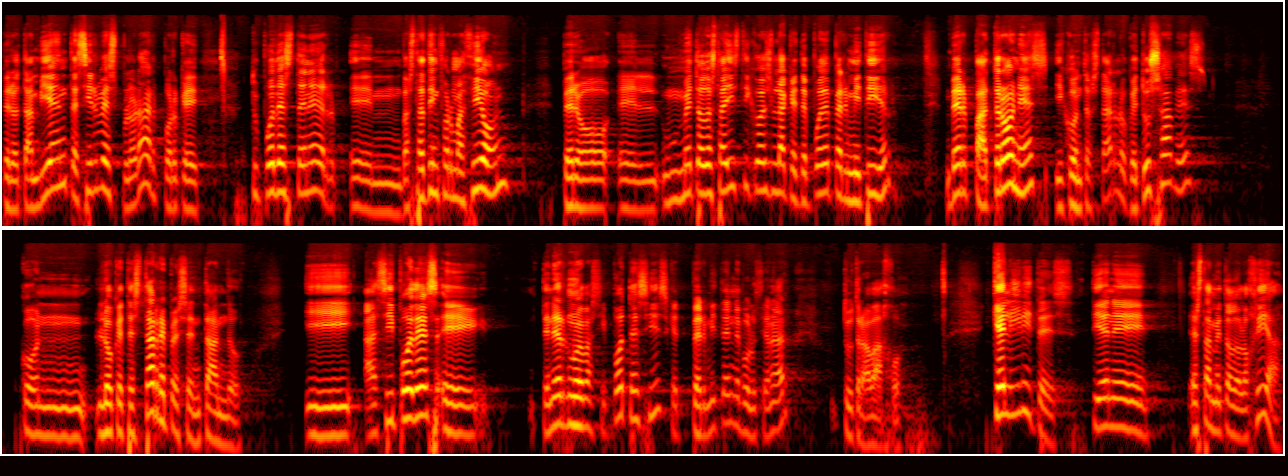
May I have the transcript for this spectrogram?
pero también te sirve explorar, porque tú puedes tener em, bastante información, pero un método estadístico es la que te puede permitir ver patrones y contrastar lo que tú sabes con lo que te está representando. Y así puedes eh, tener nuevas hipótesis que permiten evolucionar tu trabajo. ¿Qué límites tiene esta metodología.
